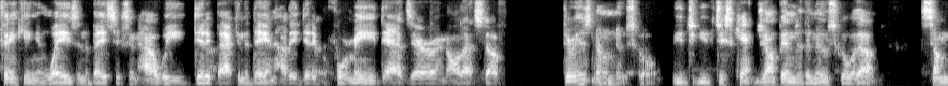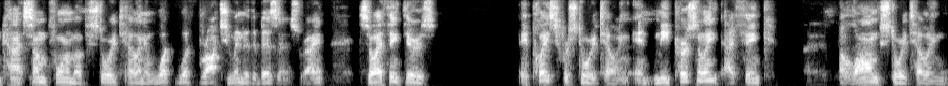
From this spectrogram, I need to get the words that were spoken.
thinking and ways and the basics and how we did it back in the day and how they did it before me, dad's era and all that stuff, there is no new school. You, you just can't jump into the new school without some kind, some form of storytelling and what, what brought you into the business. Right. So I think there's a place for storytelling. And me personally, I think a long storytelling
